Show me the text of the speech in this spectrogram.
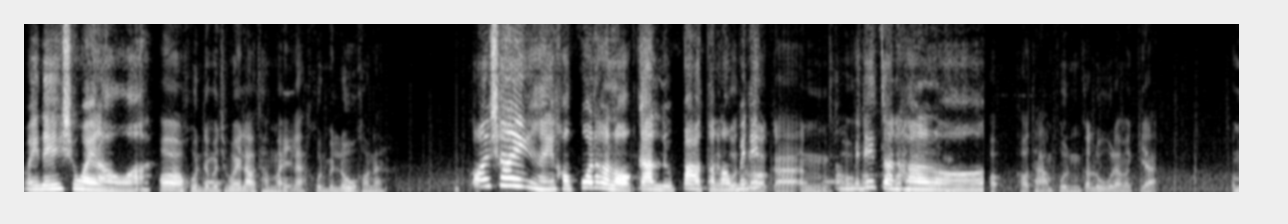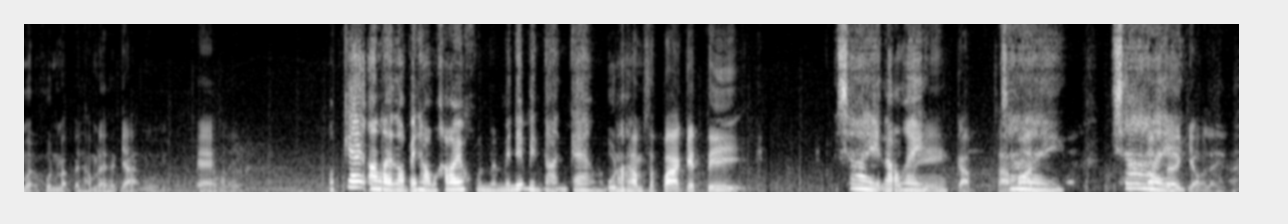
ไม่ได้ช่วยเราอะพ่อคุณจะมาช่วยเราทำไมล่ะ คุณเป็นลูกเขานะก็ใช่ไงเขากลัวทะเลาะกันหรือเปล่าแต่เราไม่ได้ กลัวทะเลาะกันเราเขาไม่ได้เขาจะเขาถามทะคุณเลาะเขาเขาถามคุณก็รู้แล้วเมื่อกี้ ก็เหมือนคุณแบบไปทำอะไรสักอย่างหนึ่งแกล้งอะไรอย่างเงี้ยแกล้งอะไรเราไปทำข้าวให้คุณมันไม่ได้เป็นการแกล้งหรือคุณเปล่าทำสปาเกตตี้ใช่แล้วไง ถูกหมกับแซลมอนใช่ ใช่ ล็อบสเตอร์เกี่ยวอะไรอะ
